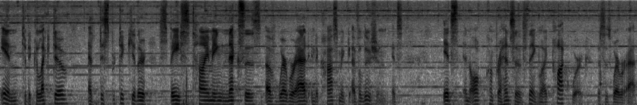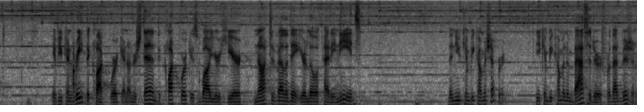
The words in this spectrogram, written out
into the collective at this particular space timing nexus of where we're at in the cosmic evolution. It's it's an all-comprehensive thing, like clockwork. This is where we're at. If you can read the clockwork and understand the clockwork is why you're here, not to validate your little petty needs, then you can become a shepherd. You can become an ambassador for that vision.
